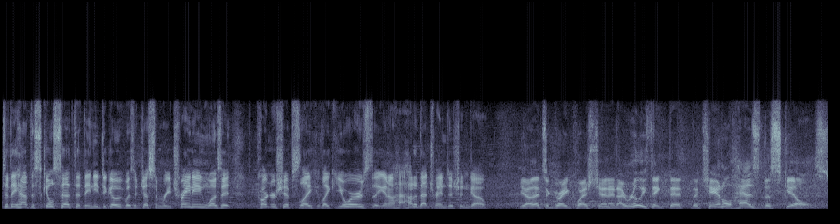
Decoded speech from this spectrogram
do they have the skill set that they need to go, was it just some retraining, was it partnerships like, like yours, you know, how did that transition go? Yeah, that's a great question, and I really think that the channel has the skills.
